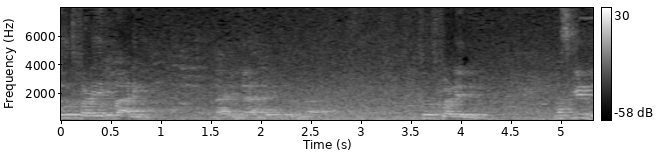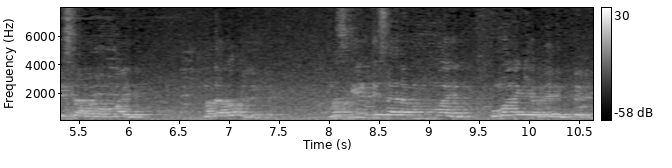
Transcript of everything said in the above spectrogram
تدفعي باري. لا إله إلا الله. تدفعي مسجد بسالة ممي مدى رب مسجد بسالة ممي وما لك يبدأ انتني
